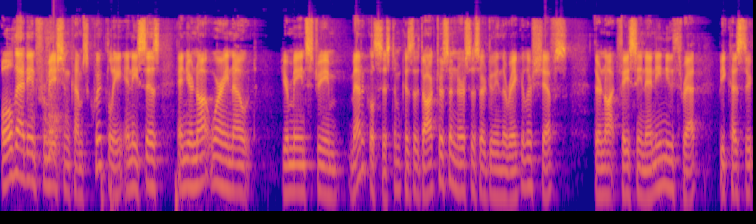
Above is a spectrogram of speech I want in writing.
all that information comes quickly. And he says, and you're not wearing out your mainstream medical system because the doctors and nurses are doing the regular shifts. They're not facing any new threat because they're,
